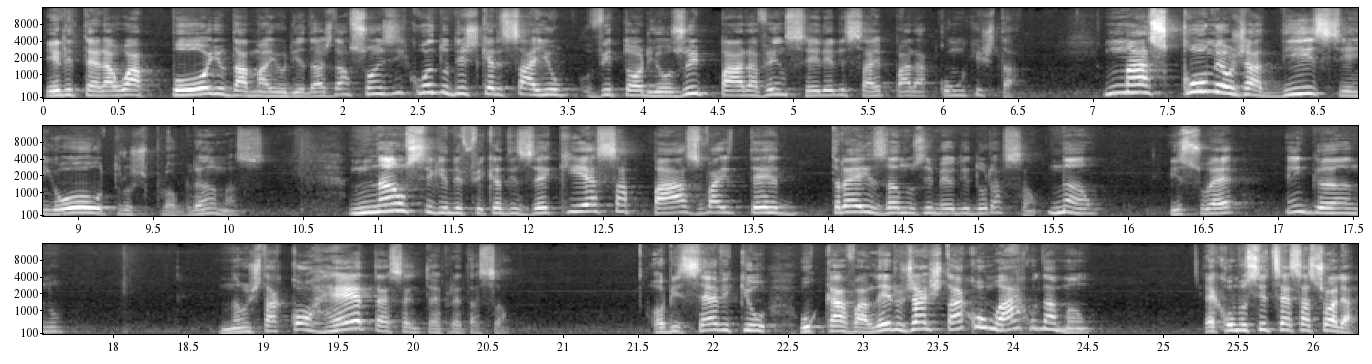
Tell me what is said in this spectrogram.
ele terá o apoio da maioria das nações, e quando diz que ele saiu vitorioso e para vencer, ele sai para conquistar. Mas, como eu já disse em outros programas, não significa dizer que essa paz vai ter três anos e meio de duração. Não. Isso é engano. Não está correta essa interpretação. Observe que o, o cavaleiro já está com o arco na mão. É como se dissesse assim: olha,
